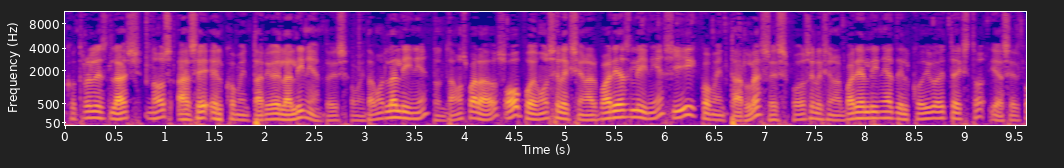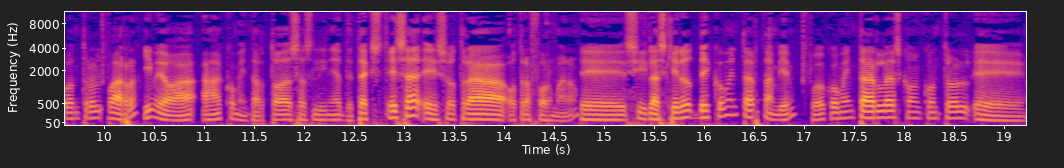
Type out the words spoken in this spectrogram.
control slash nos hace el comentario de la línea. Entonces comentamos la línea donde estamos parados o podemos seleccionar varias líneas y comentarlas. Entonces puedo seleccionar varias líneas del código de texto y hacer control barra y me va a comentar todas esas líneas de texto. Esa es otra otra forma, ¿no? Eh, si las quiero comentar también puedo comentarlas con control eh,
